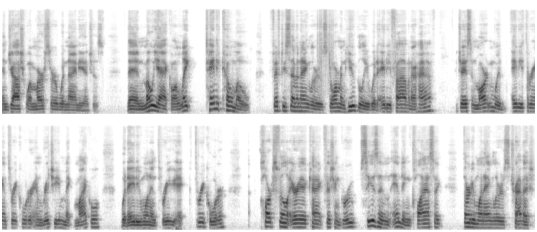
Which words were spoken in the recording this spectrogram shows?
and Joshua Mercer with 90 inches. Then Moyak on Lake Taneycomo, 57 anglers. Dorman Hughley with 85 and a half. Jason Martin with 83 and three quarter, and Richie McMichael with 81 and three three quarter. Clarksville Area Kayak Fishing Group season ending classic. 31 anglers. Travis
